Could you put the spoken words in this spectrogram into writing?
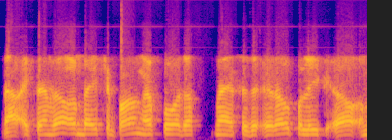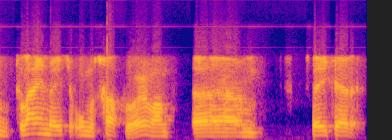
Nou, ik ben wel een beetje bang ervoor dat mensen de Europa League wel een klein beetje onderschatten hoor. Want ehm, zeker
